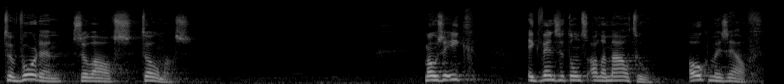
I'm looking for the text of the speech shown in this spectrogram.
te worden zoals Thomas. Mozaïek, ik wens het ons allemaal toe, ook mezelf.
